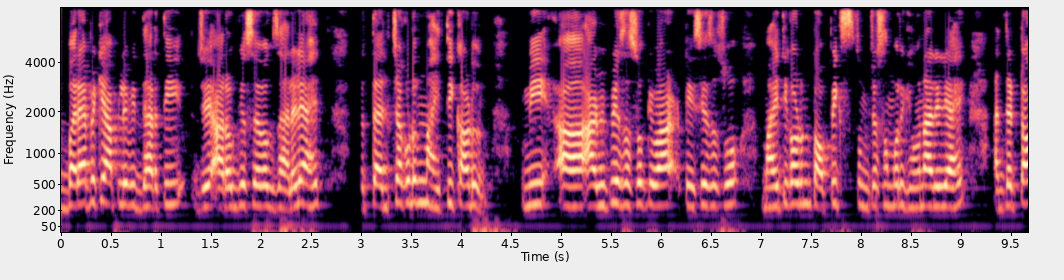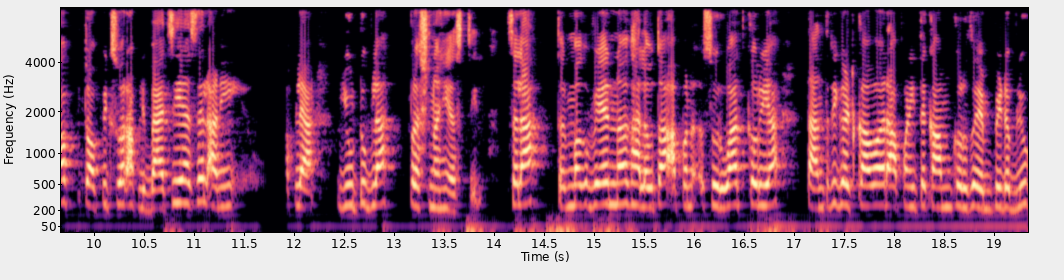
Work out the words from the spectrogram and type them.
बऱ्यापैकी आपले विद्यार्थी जे आरोग्यसेवक झालेले आहेत तर त्यांच्याकडून माहिती काढून मी आय बी पी एस असो किंवा टी सी एस असो माहिती काढून टॉपिक्स तुमच्यासमोर घेऊन आलेले आहे. आणि त्या टॉप टॉपिक्सवर आपली बॅचही असेल आणि आपल्या यूट्यूबला प्रश्नही असतील. चला तर मग वेळ न घालवता आपण सुरुवात करूया. तांत्रिक घटकावर आपण इथे काम करतो एम पी डब्ल्यू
